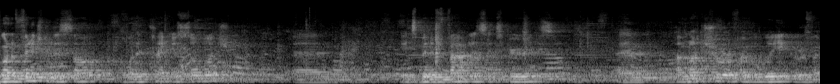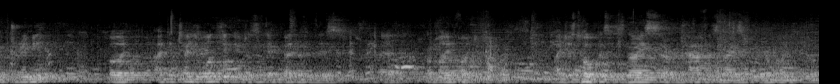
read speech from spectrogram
We're going to finish with this song. I want to thank you so much. Um, it's been a fabulous experience. Um, I'm not sure if I'm awake or if I'm dreaming, but I can tell you one thing, it doesn't get better than this, uh, from my point of view. I just hope this is nice or half as nice from your point of view.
